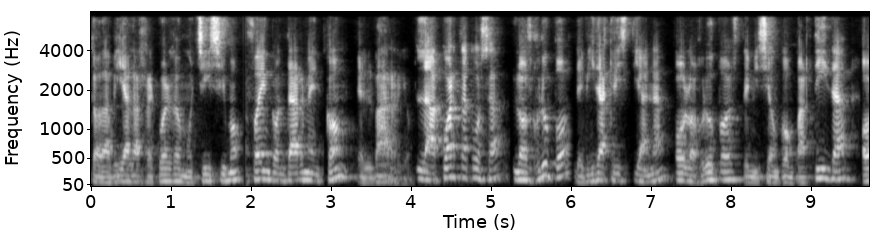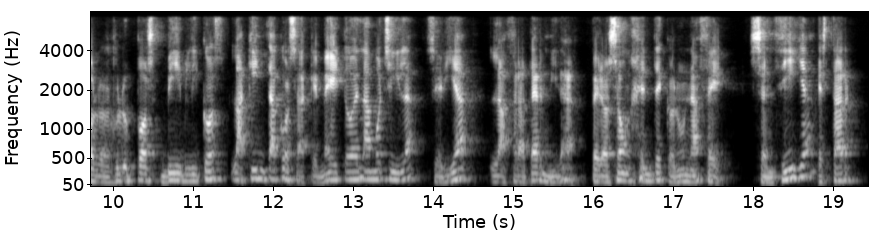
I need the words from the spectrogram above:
todavía las recuerdo muchísimo, fue encontrarme con el barrio. La cuarta cosa, los grupos de vida cristiana o los grupos de misión compartida o los grupos bíblicos. La quinta cosa que meto en la mochila sería la fraternidad, pero son gente con una fe sencilla, estar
